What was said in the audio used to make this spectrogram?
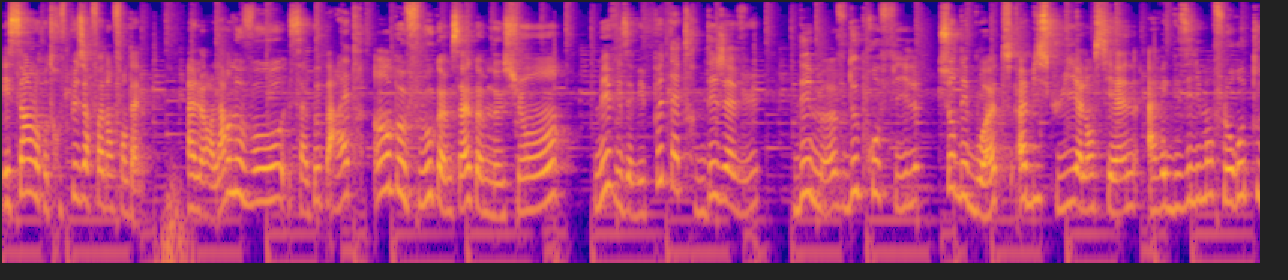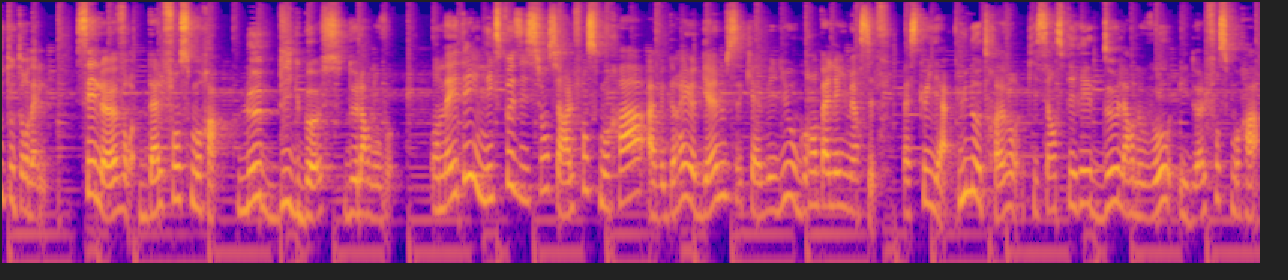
et ça on le retrouve plusieurs fois dans Fontaine. Alors l'Art Nouveau, ça peut paraître un peu flou comme ça comme notion, mais vous avez peut-être déjà vu des meufs de profil sur des boîtes à biscuits à l'ancienne avec des éléments floraux tout autour d'elles. C'est l'œuvre d'Alphonse Moura, le big boss de l'art nouveau. On a été une exposition sur Alphonse Moura avec Riot Games qui avait lieu au Grand Palais Immersif. Parce qu'il y a une autre œuvre qui s'est inspirée de l'Art Nouveau et de Alphonse Moura,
